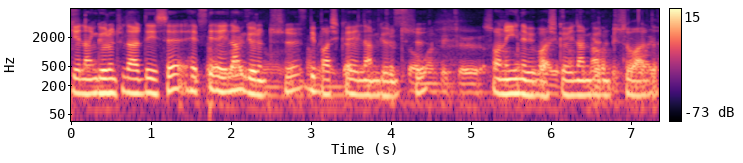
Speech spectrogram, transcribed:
gelen görüntülerde ise hep bir eylem görüntüsü, bir başka eylem görüntüsü, sonra yine bir başka eylem görüntüsü vardı.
